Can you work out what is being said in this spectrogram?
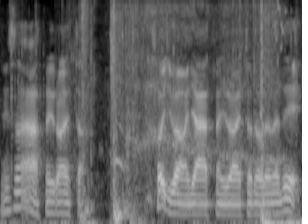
Nézd, átmegy rajta. Hogy van, hogy átmegy rajtad a lövedék?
